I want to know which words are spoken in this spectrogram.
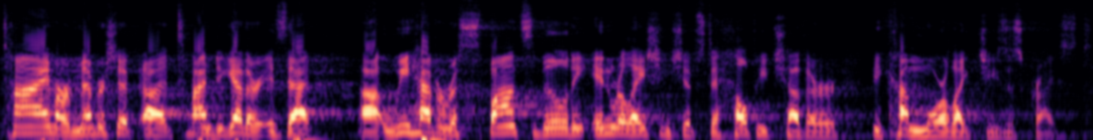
time, our membership uh, time together, is that uh, we have a responsibility in relationships to help each other become more like Jesus Christ.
